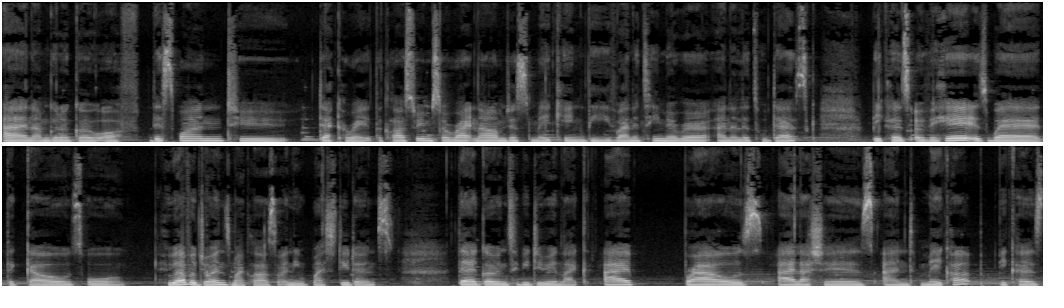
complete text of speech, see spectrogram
And I'm gonna go off this one to decorate the classroom. So, right now, I'm just making the vanity mirror and a little desk because over here is where the girls or whoever joins my class or any of my students they're going to be doing like eye brows, eyelashes, and makeup because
